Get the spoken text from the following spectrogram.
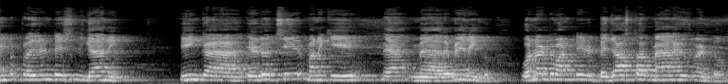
ఇంటర్ ప్రజెంటేషన్ కానీ ఇంకా ఏడొచ్చి మనకి రిమైనింగ్. ఉన్నటువంటి disaster management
